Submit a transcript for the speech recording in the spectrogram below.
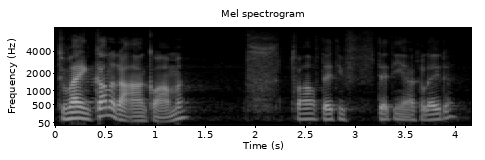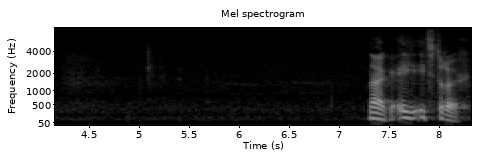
Toen wij in Canada aankwamen, 12, 13, 13 jaar geleden. Nou, iets terug. Um,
